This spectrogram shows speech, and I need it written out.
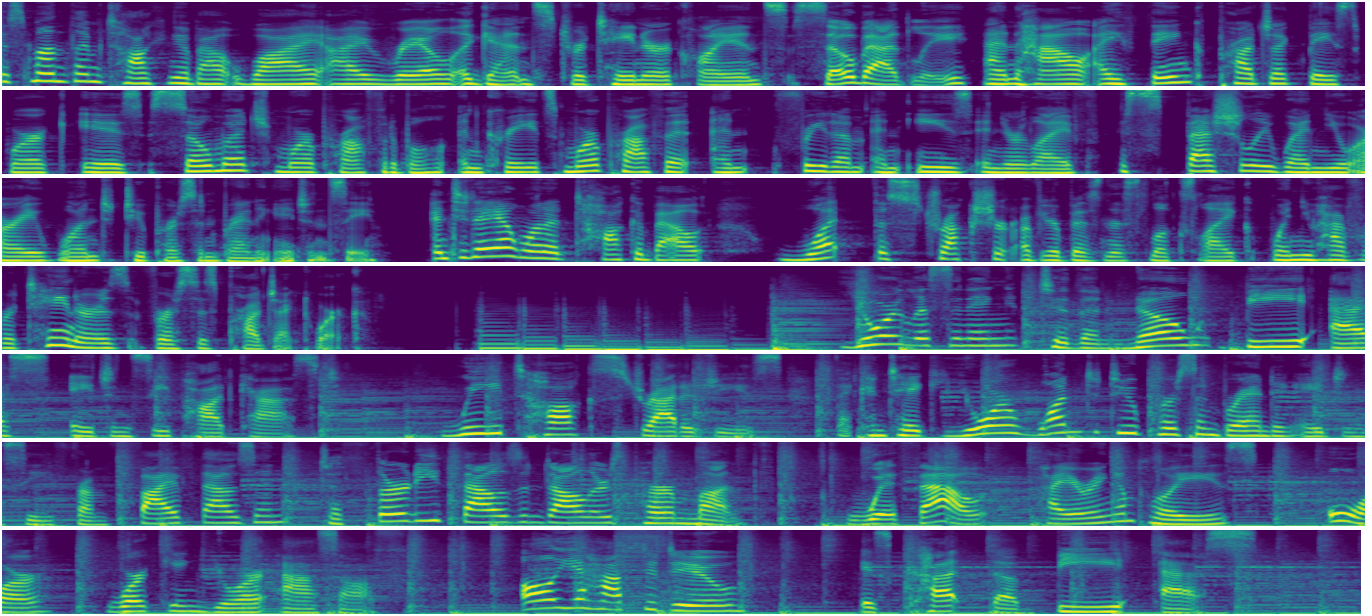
This month, I'm talking about why I rail against retainer clients so badly and how I think project based work is so much more profitable and creates more profit and freedom and ease in your life, especially when you are a one to two person branding agency. And today, I want to talk about what the structure of your business looks like when you have retainers versus project work. You're listening to the No BS Agency Podcast we talk strategies that can take your one to two person branding agency from 5,000 to $30,000 per month without hiring employees or working your ass off. All you have to do is cut the BS.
